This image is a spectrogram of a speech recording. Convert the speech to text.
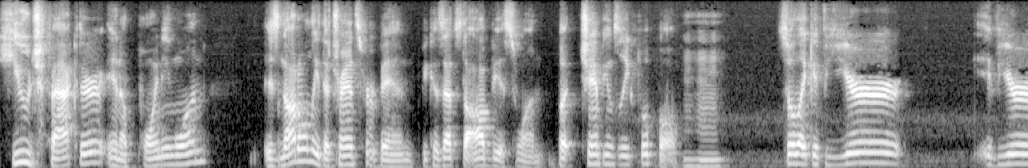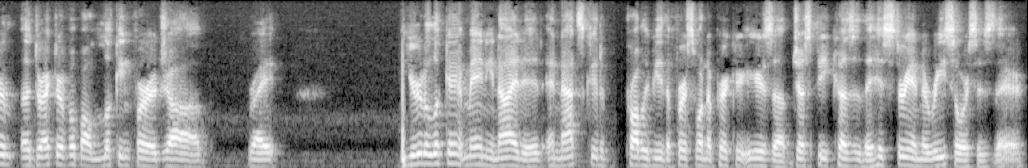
huge factor in appointing one is not only the transfer ban because that's the obvious one, but Champions League football. Mm-hmm. So like if you're if you're a director of football looking for a job, right? You're going to look at Man United, and that's going to probably be the first one to perk your ears up, just because of the history and the resources there.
